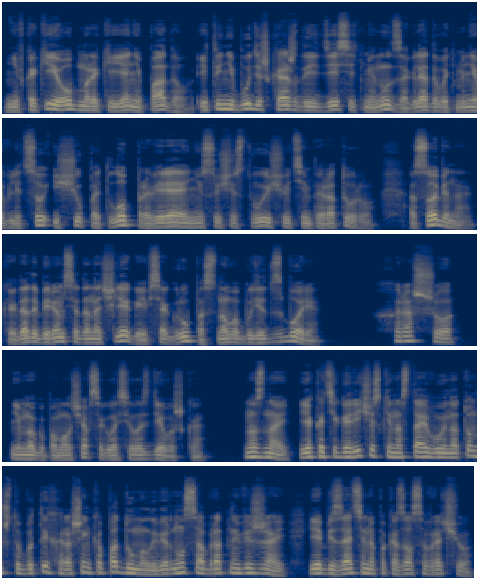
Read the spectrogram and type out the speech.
Ни в какие обмороки я не падал, и ты не будешь каждые 10 минут заглядывать мне в лицо и щупать лоб, проверяя несуществующую температуру. Особенно, когда доберемся до ночлега, и вся группа снова будет в сборе. «Хорошо», — немного помолчав, согласилась девушка. «Но знай, я категорически настаиваю на том, чтобы ты хорошенько подумал и вернулся обратно в Визжай, и обязательно показался врачу.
